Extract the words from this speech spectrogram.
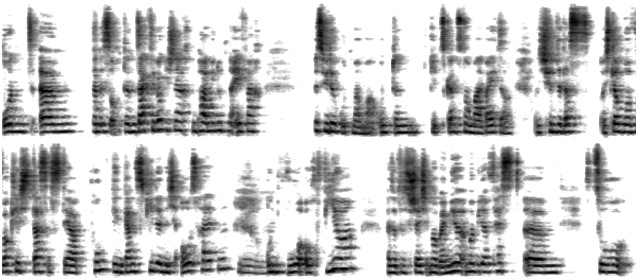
Und ähm, dann ist auch, dann sagt sie wirklich nach ein paar Minuten einfach, ist wieder gut, Mama. Und dann geht's ganz normal weiter. Und ich finde das, ich glaube wirklich, das ist der Punkt, den ganz viele nicht aushalten. Mhm. Und wo auch wir, also das stelle ich immer bei mir immer wieder fest, ähm, so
